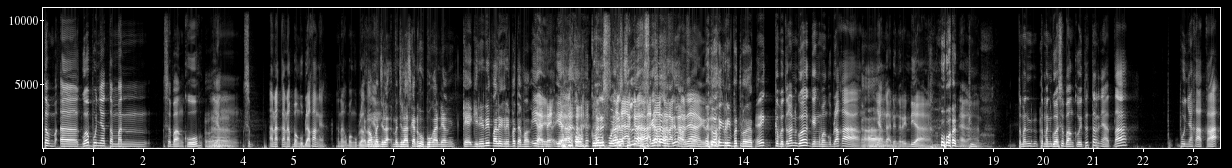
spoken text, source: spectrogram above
tem, eh, gue punya teman sebangku Hmm. yang se- anak-anak bangku belakang ya, anak bangku belakang. Emang menjela- menjelaskan hubungan yang kayak gini nih paling ribet emang. Iya, iya, Neneknya, iya. omku Harus- punya harus ada jelas, kan? ada akarnya kan? gitu. Emang ribet banget. Ini kebetulan gue geng bangku belakang ah. yang nggak dengerin dia. Waduh. Ya kan? Temen-temen gue sebangku itu ternyata pu- punya kakak.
